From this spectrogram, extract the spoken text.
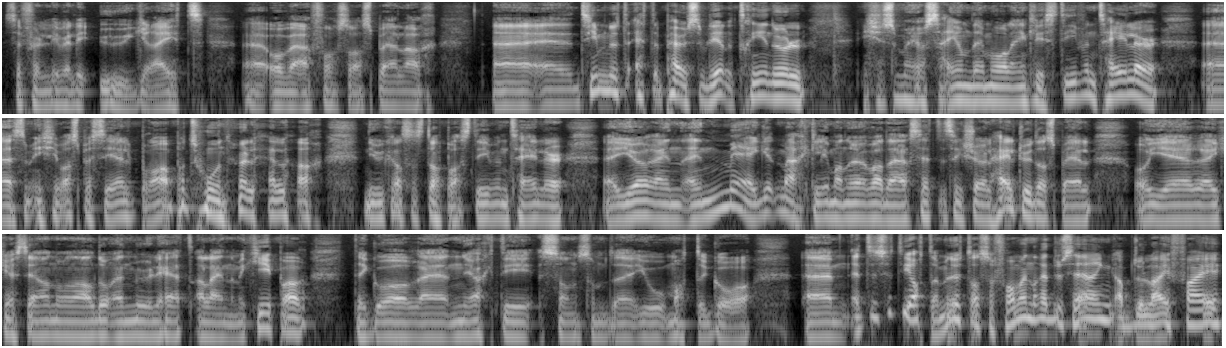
selvfølgelig veldig ugreit eh, å være forsvarsspiller. Eh, ti minutter etter pause blir det 3-0. Ikke så mye å si om det målet, egentlig. Steven Taylor, eh, som ikke var spesielt bra på 2-0 heller. Newcastle-stopper Steven Taylor eh, gjør en, en, meget merkelig manøver der, setter seg selv helt ut av spill og gir Cristiano Ronaldo en mulighet alene med keeper. Det går nøyaktig sånn som det jo måtte gå. Etter 78 minutter så får vi en redusering. Abdullah Fay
